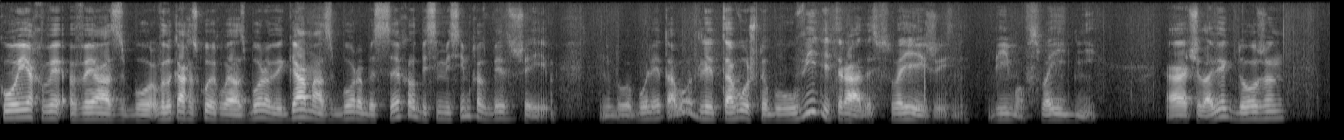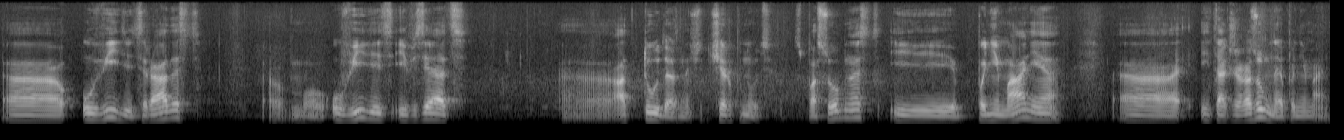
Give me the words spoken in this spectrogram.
коях веазбор, в лыках из коях веазбора, вегама сбора сехал, без шеев. Не было более того, для того, чтобы увидеть радость в своей жизни, бимо, в свои дни, а, человек должен а, увидеть радость, увидеть и взять оттуда, значит, черпнуть способность и понимание, и также разумное понимание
